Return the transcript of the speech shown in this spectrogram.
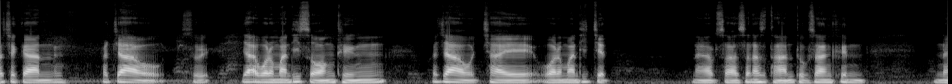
รัชกาลพระเจ้าสุริยะวรมันที่สองถึงพระเจ้าชัยวรมันที่เจ็ดนะครับศาสนสถานถูกสร้างขึ้นใน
